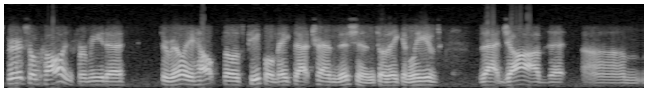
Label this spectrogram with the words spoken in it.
spiritual calling for me to to really help those people make that transition so they can leave that job that um,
